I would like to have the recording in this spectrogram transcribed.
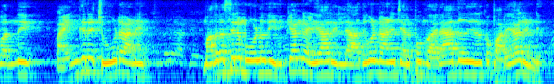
വന്ന് ഭയങ്കര ചൂടാണ്. മദ്രസിന് മുകളിൽ ഇരിക്കാൻ കഴിയാറില്ല. അതുകൊണ്ടാണ് ചിലപ്പം വരാത്തത് എന്നൊക്കെ പറയാറുണ്ട്.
